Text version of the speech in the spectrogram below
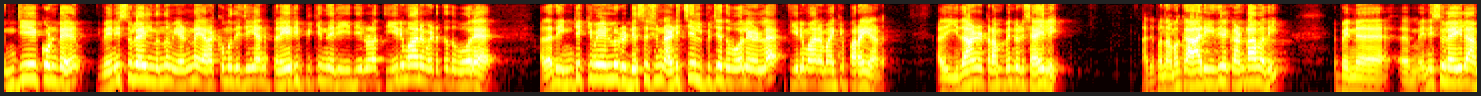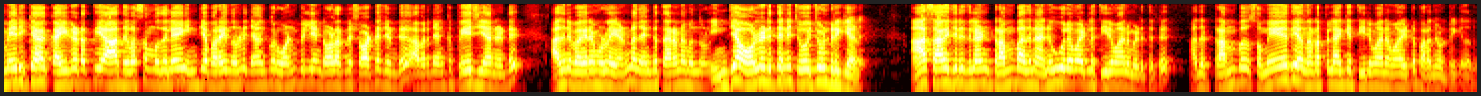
ഇന്ത്യയെ കൊണ്ട് വെനിസുലയിൽ നിന്നും എണ്ണ ഇറക്കുമതി ചെയ്യാൻ പ്രേരിപ്പിക്കുന്ന രീതിയിലുള്ള തീരുമാനമെടുത്തതുപോലെ അതായത് ഇന്ത്യയ്ക്ക് മേലുള്ള ഒരു ഡിസിഷൻ അടിച്ചേൽപ്പിച്ചതുപോലെയുള്ള തീരുമാനമാക്കി പറയുകയാണ്. അത് ഇതാണ് ട്രംപിന്റെ ഒരു ശൈലി. അതിപ്പോൾ നമുക്ക് ആ രീതിയിൽ കണ്ടാൽ മതി. പിന്നെ മെനിസുലയിൽ അമേരിക്ക കൈകടത്തിയ ആ ദിവസം മുതലേ ഇന്ത്യ പറയുന്നുണ്ട് ഞങ്ങൾക്ക് ഒരു വൺ ബില്യൺ ഡോളറിന്റെ ഷോർട്ടേജ് ഉണ്ട്. അവർ ഞങ്ങൾക്ക് പേ ചെയ്യാനുണ്ട്. അതിന് പകരമുള്ള എണ്ണ ഞങ്ങൾക്ക് തരണമെന്നുള്ള. ഇന്ത്യ ഓൾറെഡി തന്നെ ചോദിച്ചുകൊണ്ടിരിക്കുകയാണ്. ആ സാഹചര്യത്തിലാണ് ട്രംപ് അതിന് അനുകൂലമായിട്ടുള്ള തീരുമാനം എടുത്തിട്ട് അത് ട്രംപ് സ്വമേധയാ നടപ്പിലാക്കിയ തീരുമാനമായിട്ട് പറഞ്ഞുകൊണ്ടിരിക്കുന്നത്.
